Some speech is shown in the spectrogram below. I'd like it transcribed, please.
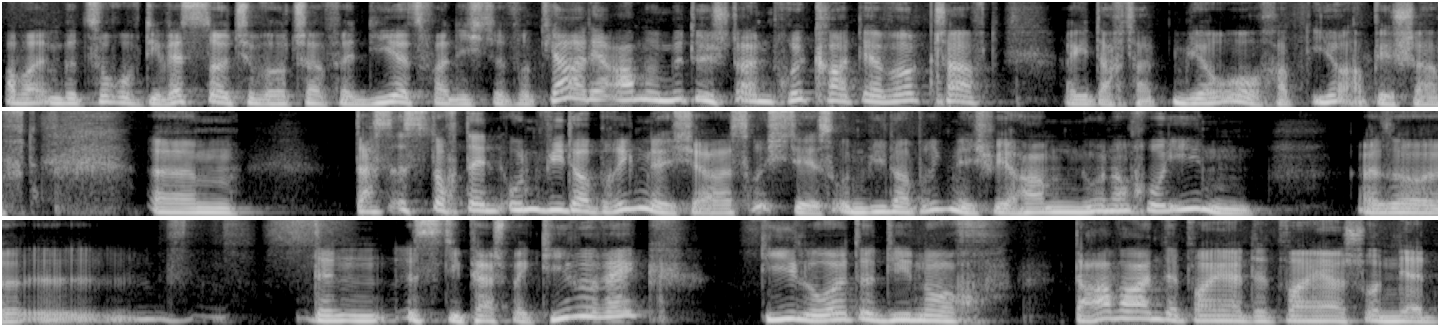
aber in Bezug auf die westdeutsche Wirtschaft, wenn die jetzt vernichtet wird, ja, der arme Mittelstand, Rückgrat der Wirtschaft. Ja, gedacht hatten wir auch, habt ihr abgeschafft. Ähm, das ist doch denn unwiederbringlich. Ja, ist richtig, ist unwiederbringlich. Wir haben nur noch Ruinen. Also, äh, dann ist die Perspektive weg. Die Leute, die noch da waren, das war ja, das war ja schon eine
